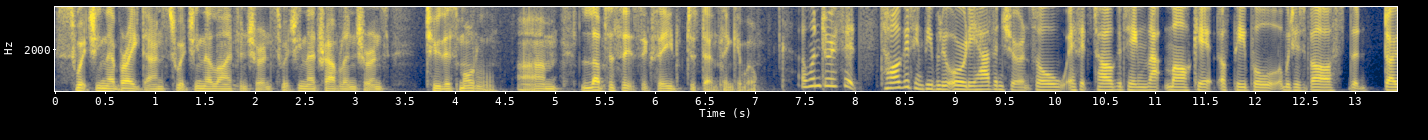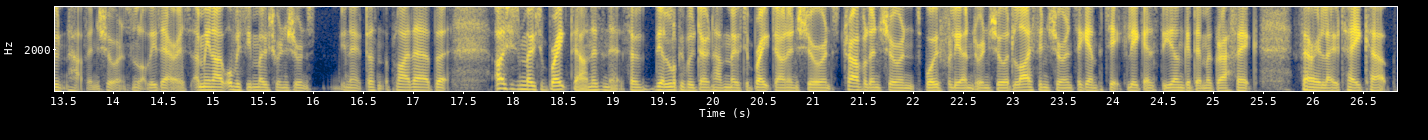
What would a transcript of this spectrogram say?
switching their breakdown, switching their life insurance, switching their travel insurance to this model. Um, love to see it succeed, just don't think it will. I wonder if it's targeting people who already have insurance or if it's targeting that market of people, which is vast, that don't have insurance in a lot of these areas. I mean, obviously, motor insurance, you know, doesn't apply there, but oh, it's just motor breakdown, isn't it? So a lot of people who don't have motor breakdown insurance, travel insurance, woefully underinsured, life insurance, again, particularly against the younger demographic, very low take up,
